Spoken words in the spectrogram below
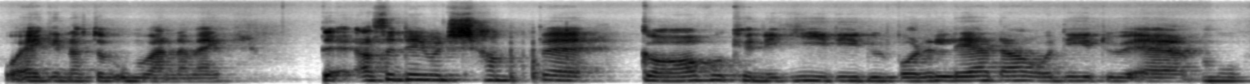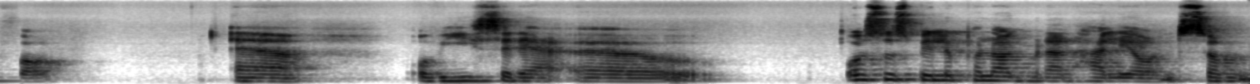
Og jeg er nødt til å omvende meg. Det, altså det er jo en kjempegave å kunne gi de du både leder og de du er mor for. Eh, å vise det. Eh, og så spille på lag med Den hellige ånd som,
